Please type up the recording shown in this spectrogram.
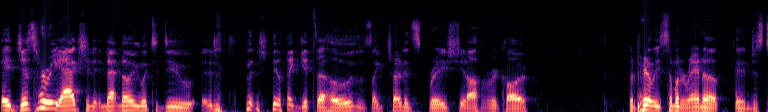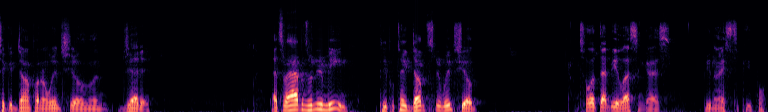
and just her reaction and not knowing what to do, and she like gets a hose and is like trying to spray shit off of her car. But apparently, someone ran up and just took a dump on her windshield and then jetted. That's what happens when you're mean. People take dumps in your windshield. So let that be a lesson, guys. Be nice to people.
